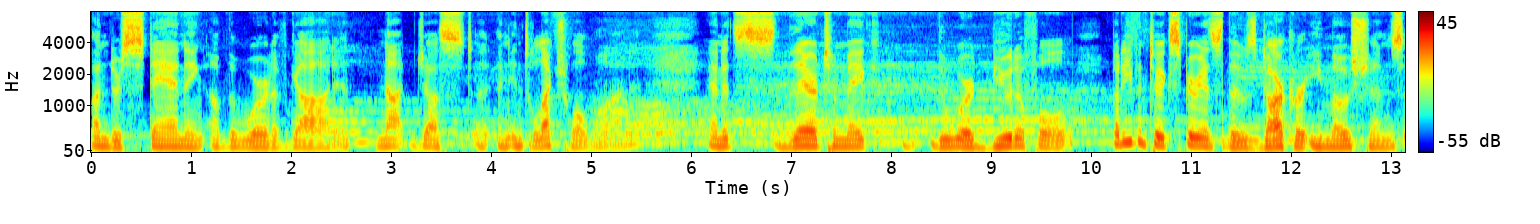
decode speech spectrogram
understanding of the Word of God, not just a, an intellectual one. And it's there to make the Word beautiful, but even to experience those darker emotions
